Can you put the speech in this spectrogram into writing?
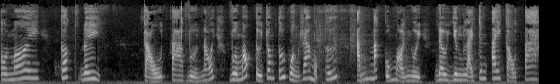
tôi mới cất đi. Cậu ta vừa nói, vừa móc từ trong túi quần ra một thứ. Ánh mắt của mọi người đều dừng lại trên tay cậu ta.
